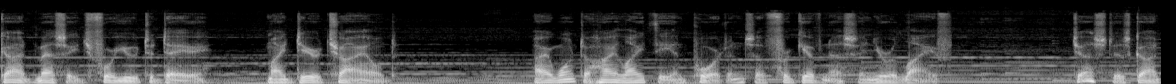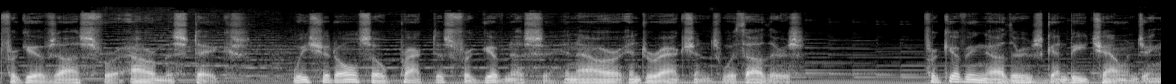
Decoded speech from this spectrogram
God message for you today, my dear child. I want to highlight the importance of forgiveness in your life. Just as God forgives us for our mistakes, we should also practice forgiveness in our interactions with others. Forgiving others can be challenging,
